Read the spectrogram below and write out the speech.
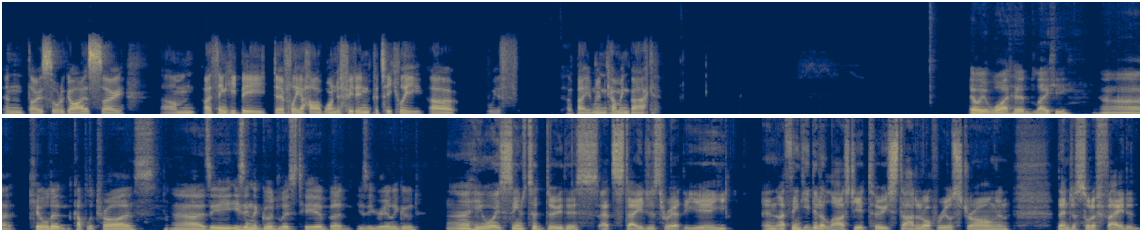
and those sort of guys. So um, I think he'd be definitely a hard one to fit in, particularly uh, with Bateman coming back. Elliott Whitehead, Lakey, uh, killed it. A couple of tries. Uh, is he? He's in the good list here, but is he really good? Uh, he always seems to do this at stages throughout the year. He, and I think he did it last year too. He started off real strong and then just sort of faded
